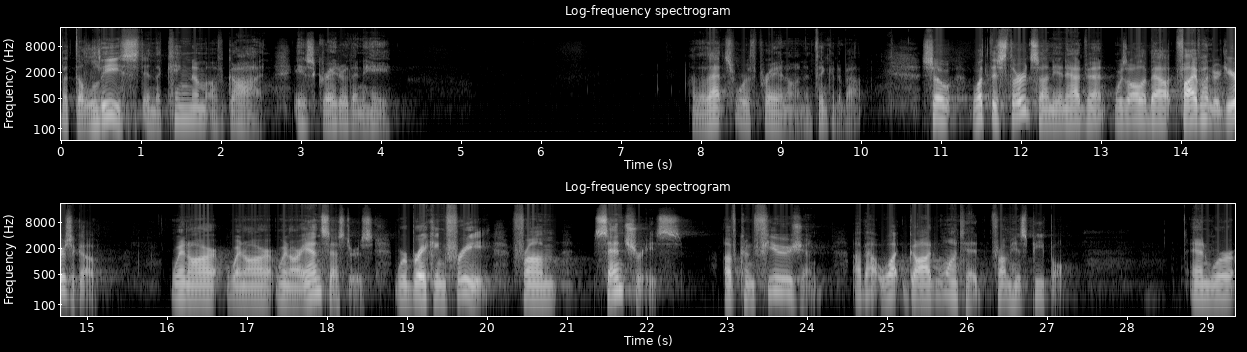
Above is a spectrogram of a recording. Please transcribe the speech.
But the least in the kingdom of God is greater than he. And that's worth praying on and thinking about. So, what this third Sunday in Advent was all about 500 years ago, when our, when our, when our ancestors were breaking free from centuries of confusion about what God wanted from his people. And were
